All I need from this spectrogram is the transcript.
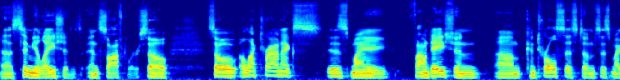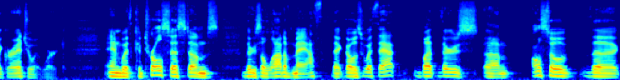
uh, simulations and software. So, so electronics is my foundation um, control systems is my graduate work. And with control systems, there's a lot of math that goes with that, but there's um, also the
